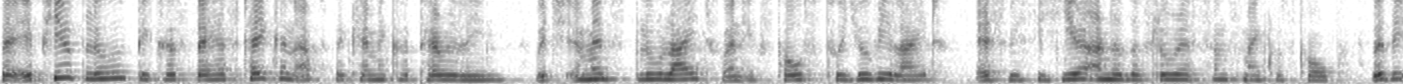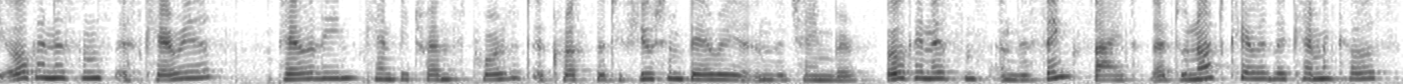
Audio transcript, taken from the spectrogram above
They appear blue because they have taken up the chemical perylene, which emits blue light when exposed to UV light, as we see here under the fluorescence microscope. With the organisms as carriers, perylene can be transported across the diffusion barrier in the chamber. Organisms in the zinc site that do not carry the chemicals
